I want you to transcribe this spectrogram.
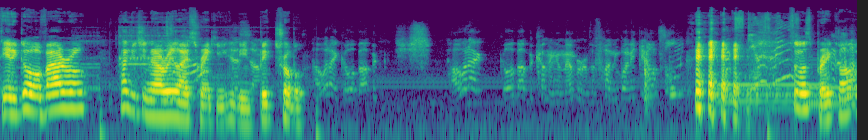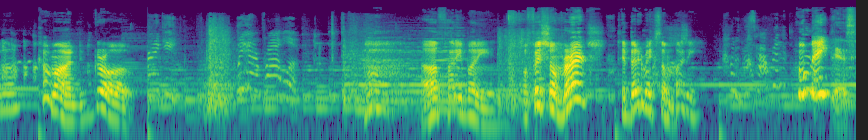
Did it go viral? How did you now realize, Frankie, you could be in big trouble? How would I go about be- Shh. How would I go about becoming a member of the Fun Bunny Council? Excuse me? so it's prank call? him? Come on, grow up. Oh, Funny Bunny. Official merch? They better make some money. How did this happen? Who made this?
